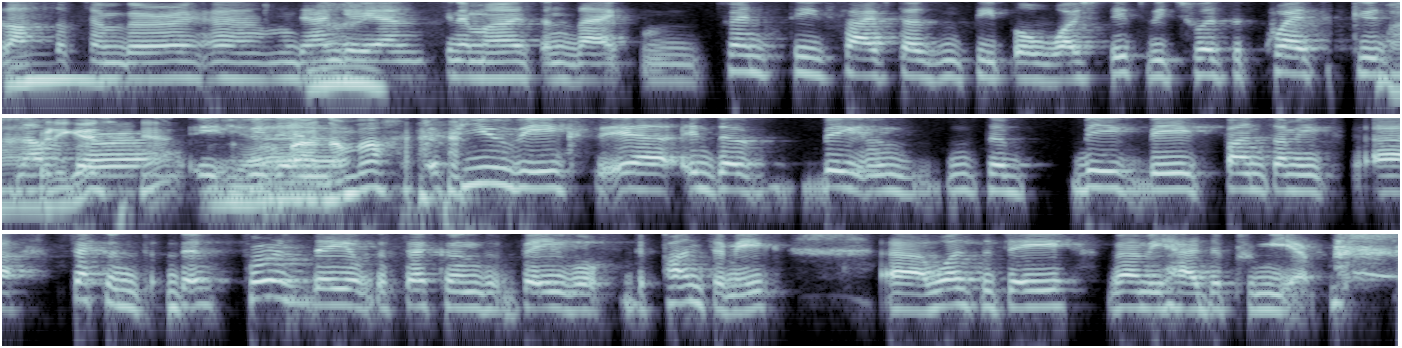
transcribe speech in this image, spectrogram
last mm. september um, the nice. hungarian cinemas and like 25000 people watched it which was a quite good wow. number Pretty good. Yeah. Yeah. number a few weeks uh, in the big the big, big pandemic. Uh, second, the first day of the second wave of the pandemic uh, was the day when we had the premiere.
